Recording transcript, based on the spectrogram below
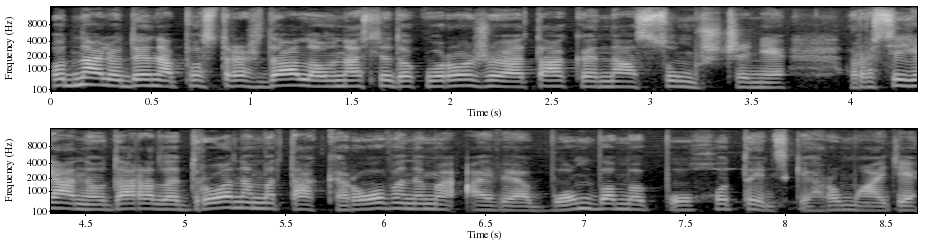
Одна людина постраждала унаслідок ворожої атаки на Сумщині. Росіяни ударили дронами та керованими авіабомбами по Хотинській громаді.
